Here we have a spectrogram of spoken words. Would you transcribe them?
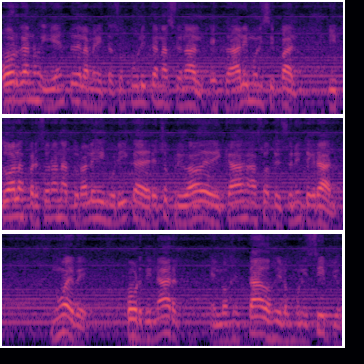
órganos y entes de la Administración Pública Nacional, estatal y municipal y todas las personas naturales y jurídicas de derecho privado dedicadas a su atención integral. 9. Coordinar en los estados y los municipios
